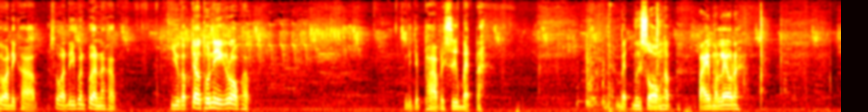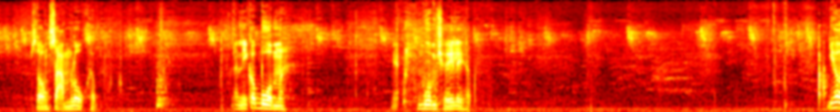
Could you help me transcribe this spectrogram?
สวัสดีครับ สวัสดีเพื่อนๆนะครับ อยู่กับเจ้าโทนี่อีกรอบครับเดี๋ยวจะพาไปซื้อแบตนะแบตมือสองครับ ไปหมดแล้วนะสองสามโลกครับ อันนี้ก็บวมนะเนี่ยบวมเฉยเลยครับ ยี่ห้อ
